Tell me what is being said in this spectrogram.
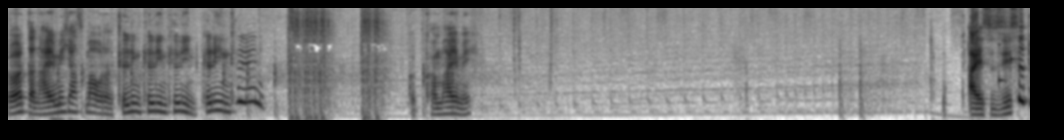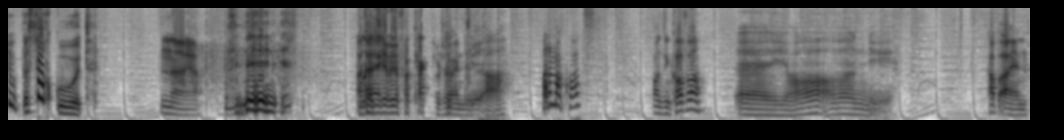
Gut, dann heil mich erstmal oder kill ihn, kill ihn, kill ihn, kill ihn, kill ihn. Gut, komm, heil mich. Also siehst du, du bist doch gut. Naja. Allein kannst, ich habe wieder verkackt wahrscheinlich. ja. Warte mal kurz. Haben Sie den Koffer? Äh, ja, aber nee. Hab einen.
